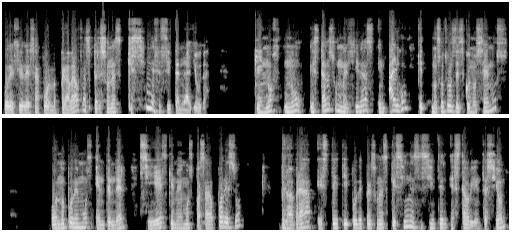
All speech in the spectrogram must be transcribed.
o decir de esa forma, pero habrá otras personas que sí necesitan la ayuda, que no, no están sumergidas en algo que nosotros desconocemos o no podemos entender si es que no hemos pasado por eso, pero habrá este tipo de personas que sí necesiten esta orientación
